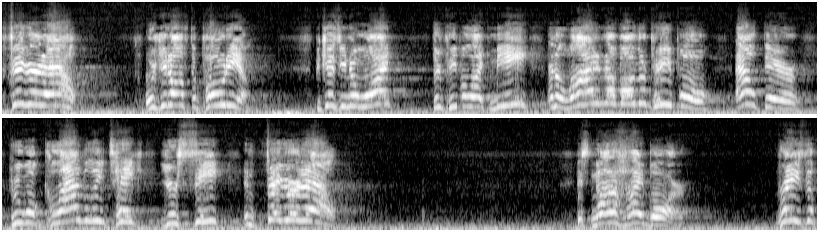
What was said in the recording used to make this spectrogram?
Figure it out or get off the podium. Because you know what? There are people like me and a line of other people out there who will gladly take your seat and figure it out. It's not a high bar. Raise the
